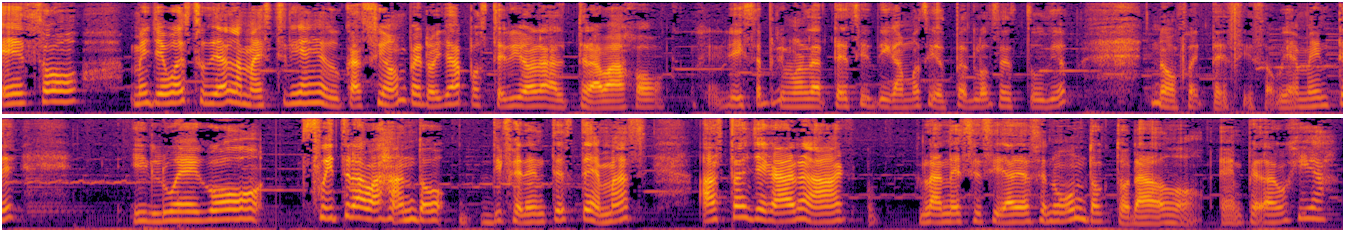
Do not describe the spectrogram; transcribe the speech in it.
eso me llevó a estudiar la maestría en educación, pero ya posterior al trabajo. Yo hice primero la tesis, digamos, y después los estudios. No fue tesis, obviamente. Y luego fui trabajando diferentes temas hasta llegar a la necesidad de hacer un doctorado en pedagogía.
